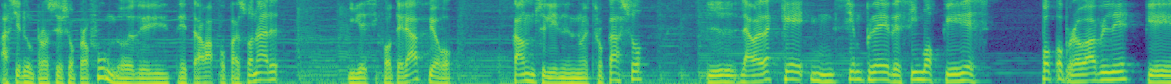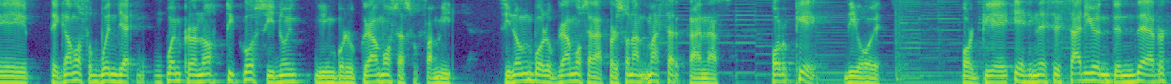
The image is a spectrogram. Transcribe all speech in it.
hacer un proceso profundo de, trabajo personal y de psicoterapia o counseling en nuestro caso, la verdad es que siempre decimos que es poco probable que tengamos un buen, un buen pronóstico si no involucramos a su familia si no involucramos a las personas más cercanas. ¿Por qué digo esto? Porque es necesario entender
